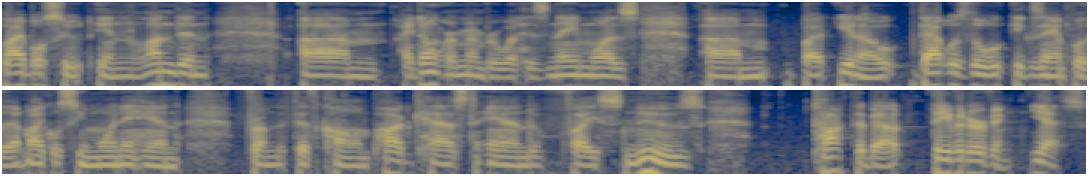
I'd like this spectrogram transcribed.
libel suit in London. Um, I don't remember what his name was, um, but you know that was the example that Michael C. Moynihan from the Fifth Column podcast and Vice News talked about. David Irving, yes.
